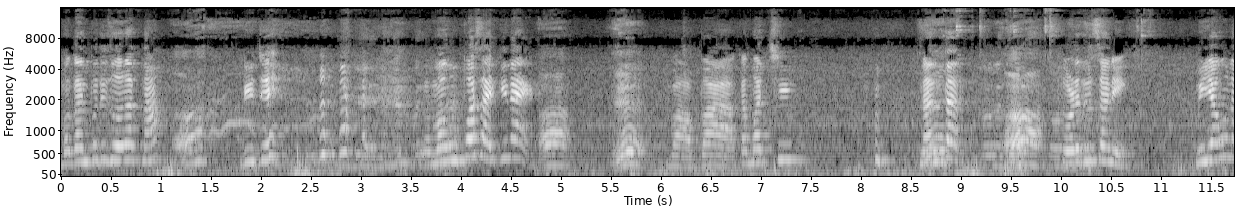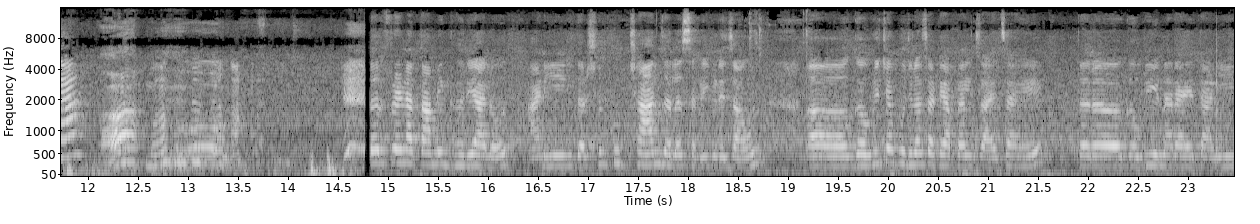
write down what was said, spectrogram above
मग गणपती जोरात ना. हा? डीजे मग उपास आहे की नाही? बाबा का मच्छी? नंतर. हा? थोड्या दिवसांनी. मी येऊ ना? हा? तर फ्रेंड आता आम्ही घरी आलोत आणि दर्शन खूप छान झालं सगळीकडे जाऊन. गौरीच्या पूजनासाठी आपल्याला जायचं आहे. तर गौरी येणार आहेत आणि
